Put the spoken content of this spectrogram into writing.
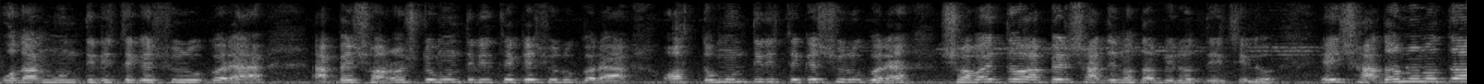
প্রধানমন্ত্রী থেকে শুরু করা আপনার স্বরাষ্ট্রমন্ত্রী থেকে শুরু করা অর্থমন্ত্রী থেকে শুরু করা সবাই তো আপের স্বাধীনতা বিরোধী ছিল। এই সাধারণতা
